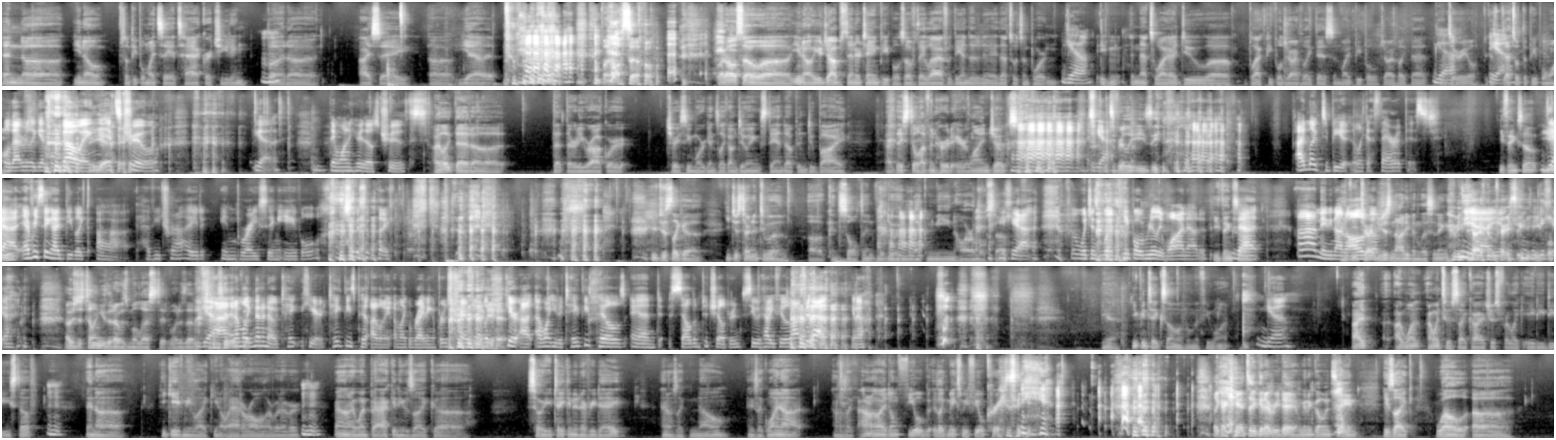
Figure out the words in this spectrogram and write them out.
and uh, you know, some people might say it's hack or cheating, Mm-hmm. but uh, I say uh, yeah. but also but also uh, you know, your job is to entertain people. So if they laugh at the end of the day, that's what's important. yeah. Even and that's why I do uh, black people drive like this and white people drive like that Yeah. material because Yeah. that's what the people want. Well, that really gets them going. Yeah. It's true. Yeah. They want to hear those truths. I like that uh that 30 Rock where Tracy Morgan's like I'm doing stand up in Dubai. Uh, they still haven't heard airline jokes. yeah. It's really easy. I'd like to be a, like a therapist. you think so? You? Yeah, everything I'd be like, uh, have you tried embracing evil? Like, You're just like a you just turn into a, a consultant for doing like mean horrible stuff. yeah, which is what people really want out of You think so? Uh, maybe not Have all you of tried, them. You're just not even listening. Have you yeah, tried yeah, embracing evil? yeah, I was just telling you that I was molested. What is that? yeah. And I'm with like, no, no, no. Take here, take these pills. I'm like, I'm like writing a prescription. I'm like, Yeah. Here, I, I want you to take these pills and sell them to children. See how you feel after that. You know. Yeah, you can take some of them if you want. Yeah. I I went I went to a psychiatrist for like ADD stuff, Mm-hmm. and uh, he gave me like you know Adderall or whatever, Mm-hmm. and then I went back and he was like, uh, "So are you taking it every day?" And I was like, "No," and he's like, "Why not?" And I was like, "I don't know. I don't feel good. It like makes me feel crazy. Yeah. like I can't take it every day. I'm gonna go insane." He's like, "Well." uh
